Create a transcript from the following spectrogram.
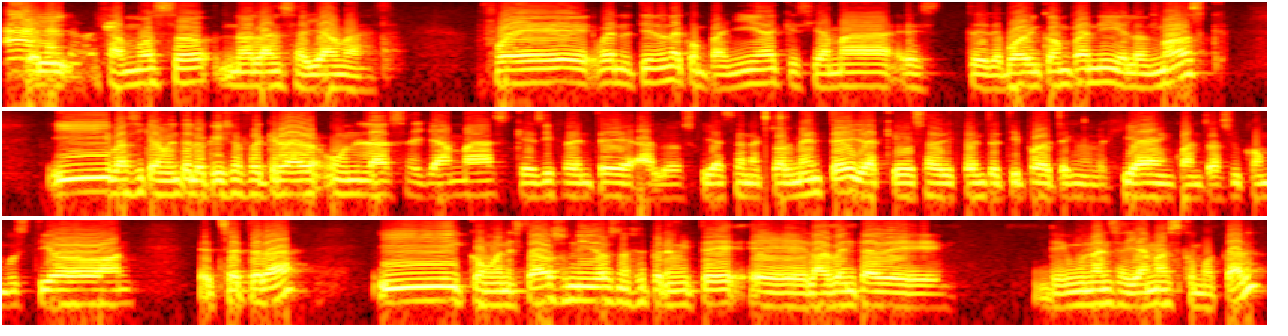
Ah, el dato, famoso no lanzallamas. Fue, bueno, tiene una compañía que se llama este, The Boring Company, Elon Musk, y básicamente lo que hizo fue crear un lanzallamas que es diferente a los que ya están actualmente, ya que usa diferente tipo de tecnología en cuanto a su combustión, etcétera. Y como en Estados Unidos no se permite eh, la venta de, de un lanzallamas como tal,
